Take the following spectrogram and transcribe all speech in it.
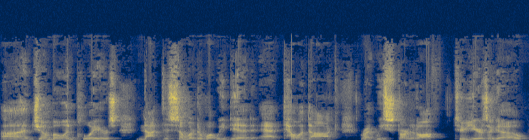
uh, jumbo employers, not dissimilar to what we did at Teladoc. Right, we started off two years ago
